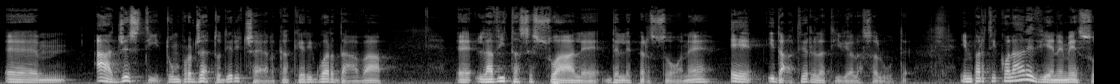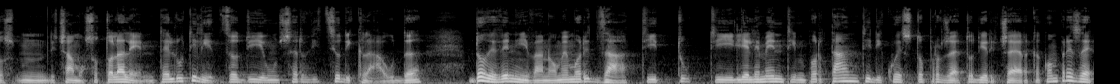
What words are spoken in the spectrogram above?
ehm, ha gestito un progetto di ricerca che riguardava eh, la vita sessuale delle persone e i dati relativi alla salute. In particolare viene messo mm, diciamo, sotto la lente l'utilizzo di un servizio di cloud dove venivano memorizzati tutti gli elementi importanti di questo progetto di ricerca, comprese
